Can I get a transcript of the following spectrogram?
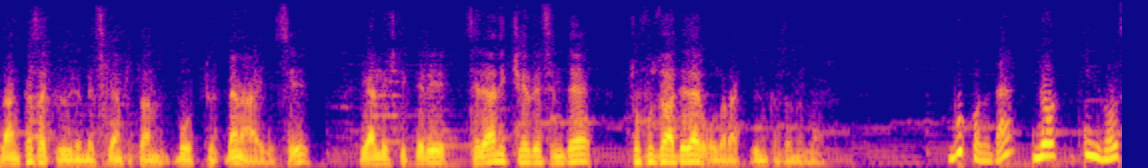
Lankaza köyünü mesken tutan bu Türkmen ailesi yerleştikleri Selanik çevresinde Sofuzadeler olarak ün kazanırlar. Bu konuda Lord Kinross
